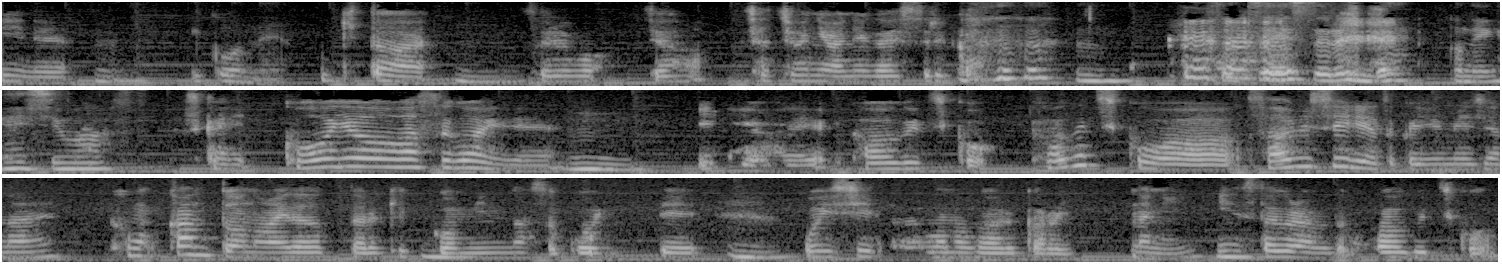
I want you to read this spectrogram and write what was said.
いいね。うん。行こうね。行きたい。うん。それはじゃあ社長にお願いするか。うん。撮影するんでお願いします。確かに。紅葉はすごいね。うんいいよね川口湖。川口湖はサービスエリアとか有名じゃない？こ関東の間だったら結構みんなそこ行ってうん。美味しい食べ物があるから何？インスタグラムとか川口湖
